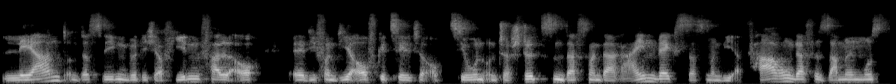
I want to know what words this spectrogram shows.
lernt. Und deswegen würde ich auf jeden Fall auch äh, die von dir aufgezählte Option unterstützen, dass man da reinwächst, dass man die Erfahrung dafür sammeln muss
